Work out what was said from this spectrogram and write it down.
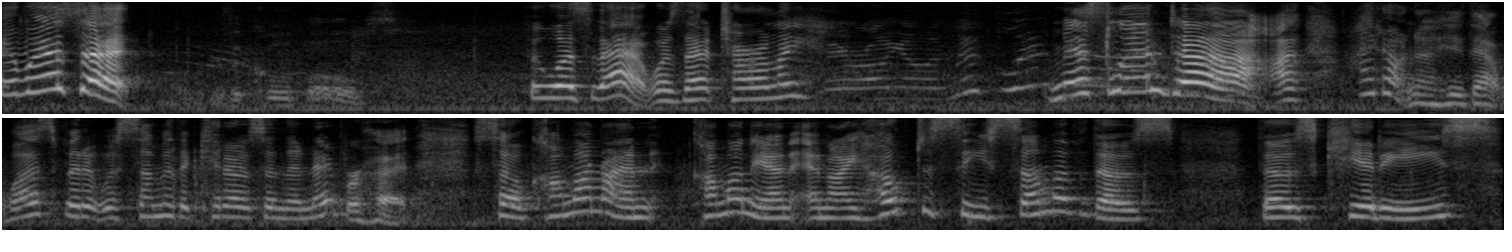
Who is it? The cool bulbs. Who was that? Was that Charlie? They're all yelling, Miss Linda. Miss Linda. I, I don't know who that was, but it was some of the kiddos in the neighborhood. So come on in, come on in, and I hope to see some of those those kiddies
